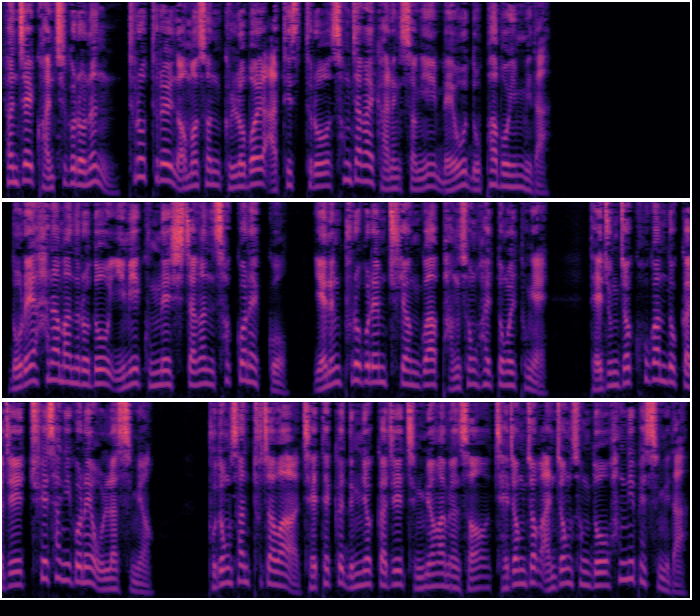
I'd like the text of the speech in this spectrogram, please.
현재 관측으로는 트로트를 넘어선 글로벌 아티스트로 성장할 가능성이 매우 높아 보입니다. 노래 하나만으로도 이미 국내 시장은 석권했고 예능 프로그램 출연과 방송 활동을 통해 대중적 호감도까지 최상위권에 올랐으며 부동산 투자와 재테크 능력까지 증명하면서 재정적 안정성도 확립했습니다.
